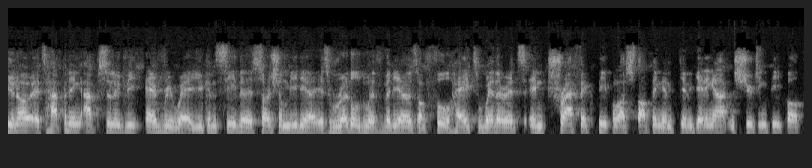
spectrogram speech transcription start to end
you know, it's happening absolutely everywhere. You can see the social media is riddled with videos of full hate, whether it's in traffic, people are stopping and getting out and shooting people.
